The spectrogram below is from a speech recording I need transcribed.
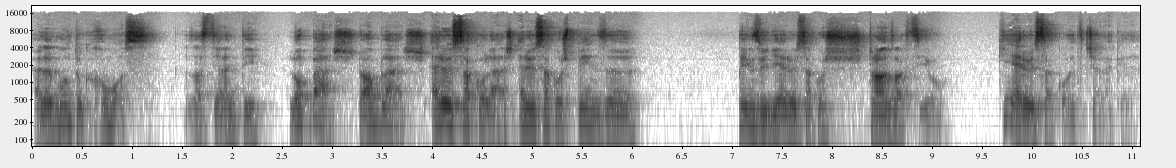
Előbb mondtuk, a homosz. Az azt jelenti lopás, rablás, erőszakolás, erőszakos pénz, pénzügyi erőszakos tranzakció. Ki erőszakolt cselekedet?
